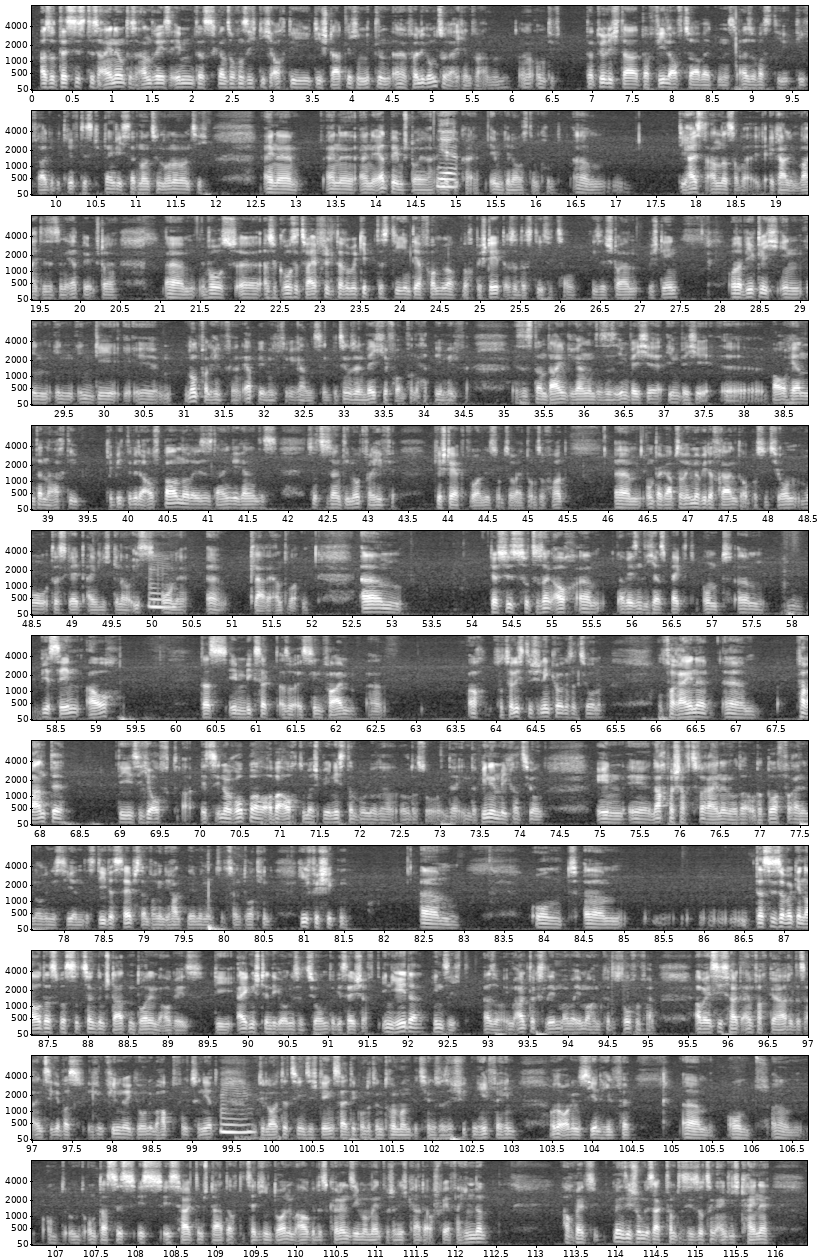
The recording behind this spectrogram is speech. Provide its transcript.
also das ist das eine und das andere ist eben, dass ganz offensichtlich auch die, die staatlichen Mittel äh, völlig unzureichend waren. Äh, und die, natürlich da, da viel aufzuarbeiten ist. Also was die, die Frage betrifft, es gibt eigentlich seit 1999 eine, eine, eine Erdbebensteuer in ja. der Türkei, eben genau aus dem Grund. Ähm, die heißt anders, aber egal, in Wahrheit ist es eine Erdbebensteuer, ähm, wo es äh, also große Zweifel darüber gibt, dass die in der Form überhaupt noch besteht, also dass die sozusagen diese Steuern bestehen oder wirklich in, in, in, in die äh, Notfallhilfe, in Erdbebenhilfe gegangen sind, beziehungsweise in welche Form von Erdbebenhilfe. Es ist dann dahin gegangen, dass es irgendwelche, irgendwelche äh, Bauherren danach die Gebiete wieder aufbauen oder ist es dahin gegangen, dass sozusagen die Notfallhilfe gestärkt worden ist und so weiter und so fort. Ähm, und da gab es auch immer wieder Fragen der Opposition, wo das Geld eigentlich genau ist, mhm. ohne ähm, klare Antworten. Ähm, das ist sozusagen auch ähm, ein wesentlicher Aspekt. Und ähm, wir sehen auch, dass eben, wie gesagt, also es sind vor allem äh, auch sozialistische linke Organisationen und Vereine, ähm, Verwandte, die sich oft jetzt in Europa, aber auch zum Beispiel in Istanbul oder, oder so in der, in der Binnenmigration in Nachbarschaftsvereinen oder, oder Dorfvereinen organisieren, dass die das selbst einfach in die Hand nehmen und sozusagen dorthin Hilfe schicken. Ähm, und ähm, das ist aber genau das, was sozusagen dem Staat ein Dorn im Auge ist. Die eigenständige Organisation der Gesellschaft. In jeder Hinsicht. Also im Alltagsleben, aber eben auch im Katastrophenfall. Aber es ist halt einfach gerade das Einzige, was in vielen Regionen überhaupt funktioniert. Mhm. Und die Leute ziehen sich gegenseitig unter den Trümmern, beziehungsweise schicken Hilfe hin oder organisieren Hilfe. Ähm, und, ähm, und, und, und das ist, ist, ist halt dem Staat auch tatsächlich ein Dorn im Auge. Das können sie im Moment wahrscheinlich gerade auch schwer verhindern. Auch wenn sie, wenn sie schon gesagt haben, dass sie sozusagen eigentlich keine,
